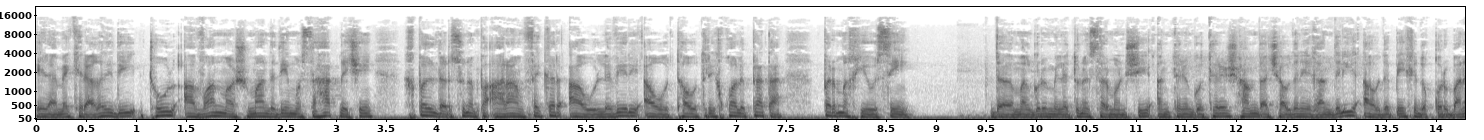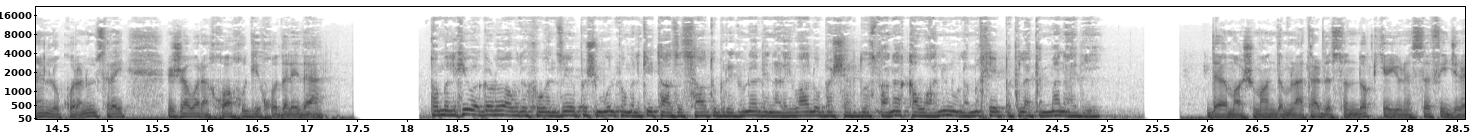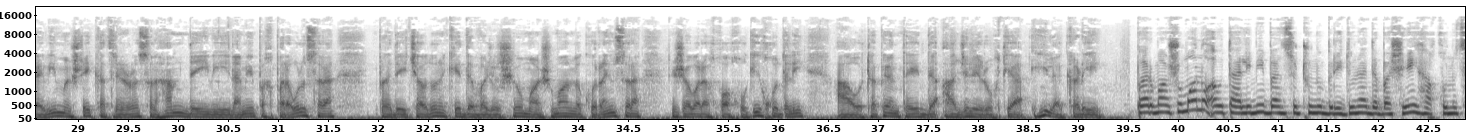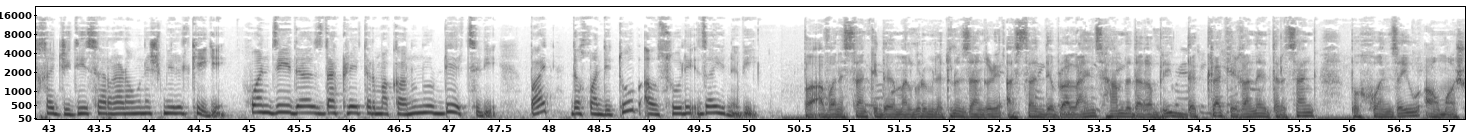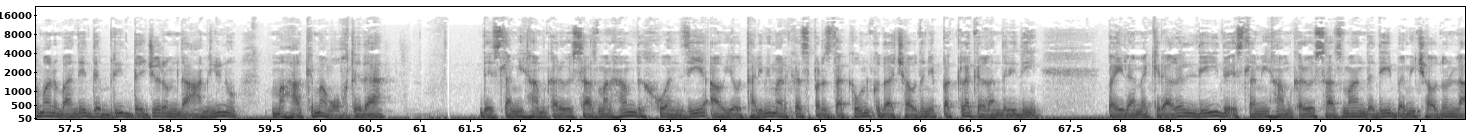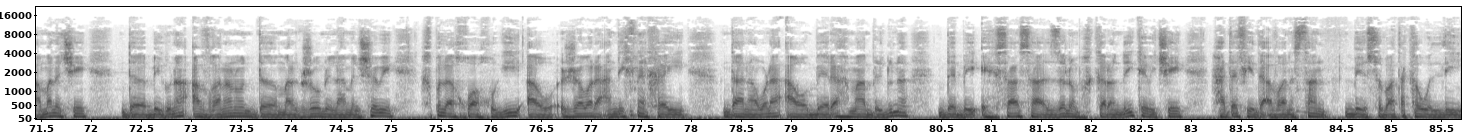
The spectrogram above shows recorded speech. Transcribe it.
اعلامیه کې راغلي دي ټول افغان ماشومان د دې مستحق دي چې خپل درسونه په آرام فکر او لویری او تاوتریخوالي پرته پر مخ یوسي د ملګرو ملتونو سرمنشي انټونیو ګوتریش هم دا چاودنې غندلي او د پیښې د قربانیانو له کورنیو سره ژوره خواخوږي ښودلې ده په ملکي وګړو او د ښوونځیو په شمول په ملکي تاسیساتو بریدونه د نړیوالو بشردوستانه قوانینو له مخې په کلکه منع دي. د ماشومان د ملاتړ د صندوق یا یونیسف اجرایوي مشرې کاترین رسل هم د یوې اعلامیې په خبرولو سره په دې چاودنو کې د وژل شوو ماشومان له کورنۍ سره ژوره خواخوږي خودلې او ټپیان ته د عاجلې روغتیا هیله کړې پر ماشومان او تعلیمي بنسټونو بریدونه د بشري حقوقو څخه جدي سرغړونه شمیرل کیږي خوندزي د زده کړې تر مکانونو ډیر څه دي باید د خوندیتوب او سولې ځایونه وي په افغانستان کې د ملګرو ملتونو ځانګړي استاد دیبرا لاینز هم د دغه برید د کلکې غندنې ترڅنګ په ښوونځیو او ماشومان باندې د برید د جرم د عاملینو محاکمه غوښته ده د اسلامي همکاریو سازمان هم د ښوونځي او یو تعلیمي مرکز پر زده کوونکو د چاودنې په کلکه غندلې دي په اعلامیه کې راغلي دي د اسلامي همکاریو سازمان د دې بمی چاودنو لامل چې د بیګنا افغانانو د مرګ ژوبل لامل شوی خپل خواخوږي او ژوره اندېښنه ښيي دا ناوړه او بې رحمه بریدونه د بې احساسه ظلم ښکارندوی کوي چې هدف یې د افغانستان بې ثباته کول دي.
